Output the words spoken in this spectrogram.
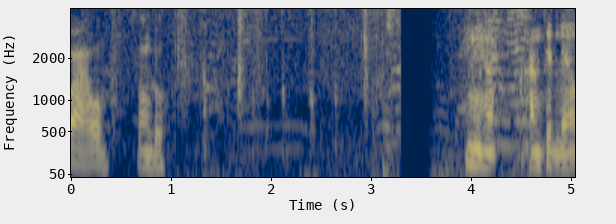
ว่าๆครับผม ลองดู นี่ครับคั้นเสร็จแล้ว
